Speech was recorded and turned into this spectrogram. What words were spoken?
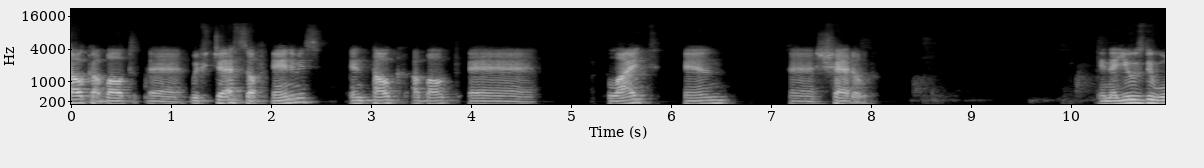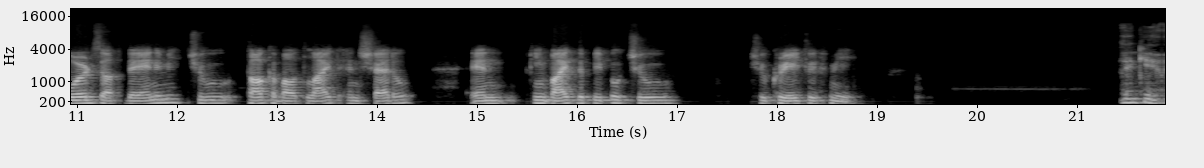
talk about uh, with gests of enemies and talk about uh, light and uh, shadow. And I use the words of the enemy to talk about light and shadow and invite the people to, to create with me. Thank you.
